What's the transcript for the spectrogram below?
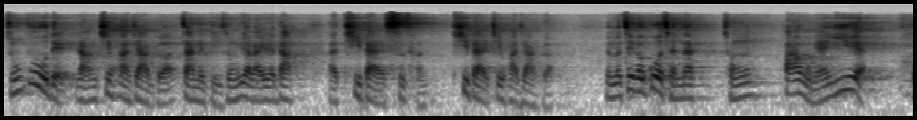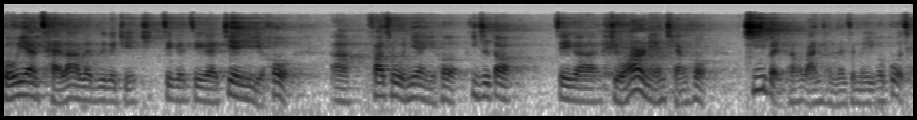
逐步的让计划价格占的比重越来越大，啊，替代市场，替代计划价格。那么这个过程呢，从八五年一月，国务院采纳了这个决这个这个建议以后，啊，发出文件以后，一直到这个九二年前后，基本上完成了这么一个过程。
